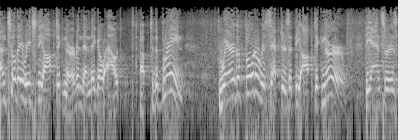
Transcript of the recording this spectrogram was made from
until they reach the optic nerve and then they go out up to the brain. Where are the photoreceptors at the optic nerve? The answer is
